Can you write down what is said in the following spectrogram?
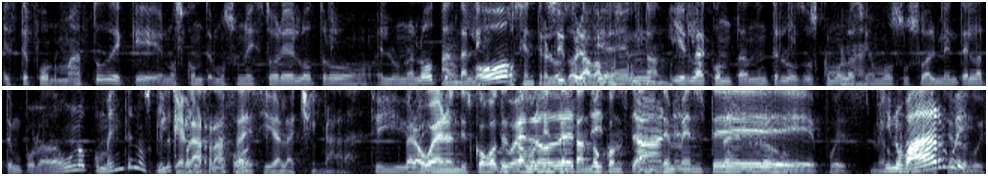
este formato de que nos contemos una historia el otro, el uno al otro. Ándale, o si entre los dos la vamos contando. irla contando entre los dos como lo hacíamos usualmente en la temporada 1. Coméntenos qué Y les que la raza mejor. decida la chingada. Sí, Pero bueno, en Disco Hot estamos intentando titanes, constantemente, pues, mejorar, Innovar, güey.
